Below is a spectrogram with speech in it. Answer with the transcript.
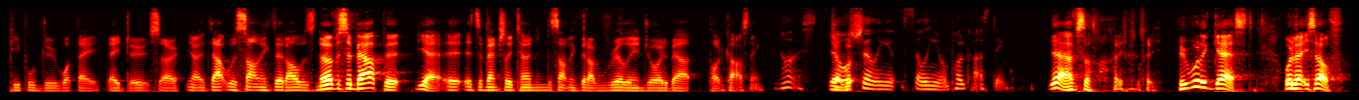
people do what they they do. So you know that was something that I was nervous about, but yeah, it, it's eventually turned into something that I've really enjoyed about podcasting. Nice, Yeah, selling selling you on podcasting. Yeah, absolutely. Who would have guessed? What about yourself?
